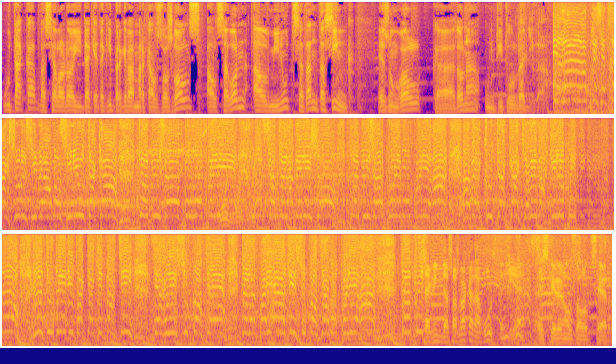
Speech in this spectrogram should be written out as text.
Utaka va ser l'heroi d'aquest equip perquè va marcar els dos gols, el segon al minut 75. És un gol que dona un títol de Lliga. Après cette réaction de Sylvain Armancini, Outaka, 2 buts à 1 pour Montpellier. Au centre de la Champs, 2 buts à 1 pour les Montpellierins, avec Outaka qui avait marqué le but égalisateur. Le doublé d'Utaka qui est parti vers les supporters de la Payade, les supporters montpellierins. 2 buts El tècnic de so es va quedar a gust, aquí, eh? És que eren els de l'Auxerre,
